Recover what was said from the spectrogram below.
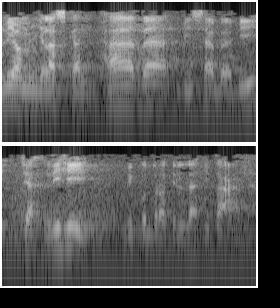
beliau menjelaskan hadza bisababi jahlihi bi qudratillahi ta'ala.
